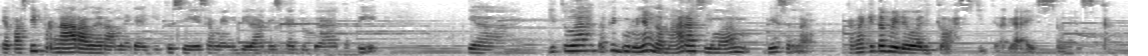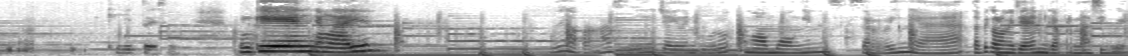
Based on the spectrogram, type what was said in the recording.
ya pasti pernah rame-rame kayak gitu sih sama yang dibilang Rizka juga. Tapi ya gitulah. Tapi gurunya nggak marah sih, malah dia senang karena kita beda wali kelas juga guys sama Rizka. Kayak gitu sih. Mungkin yang lain gue nggak pernah sih jailin guru ngomongin sering ya tapi kalau ngejailin nggak pernah sih gue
